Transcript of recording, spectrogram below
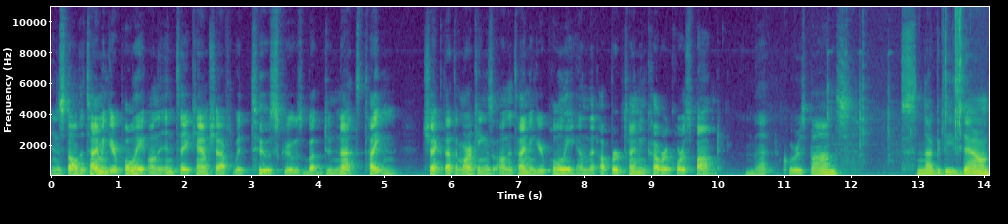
Install the timing gear pulley on the intake camshaft with two screws, but do not tighten. Check that the markings on the timing gear pulley and the upper timing cover correspond. That corresponds. Snug these down,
